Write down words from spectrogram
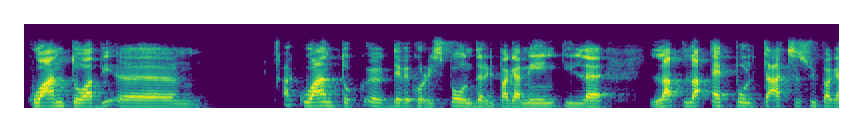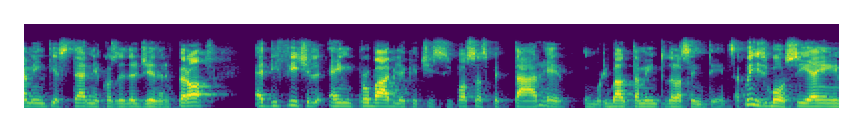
quanto abbi- eh, a quanto eh, deve corrispondere il pagamento, la, la Apple tax sui pagamenti esterni e cose del genere, però è difficile, è improbabile che ci si possa aspettare un ribaltamento della sentenza. Quindi, boh, sì, è,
